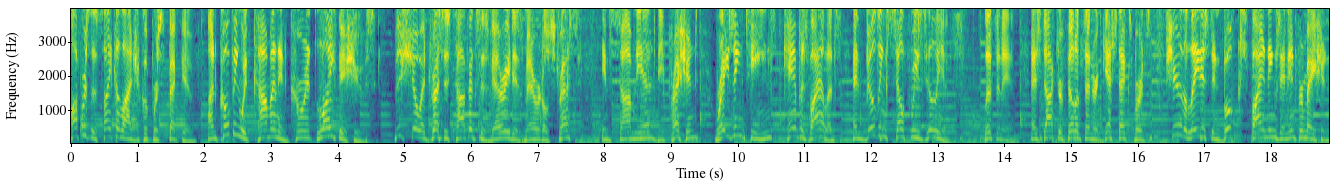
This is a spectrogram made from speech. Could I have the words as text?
offers a psychological perspective on coping with common and current life issues. This show addresses topics as varied as marital stress, insomnia, depression, raising teens, campus violence, and building self resilience. Listen in as Dr. Phillips and her guest experts share the latest in books, findings, and information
